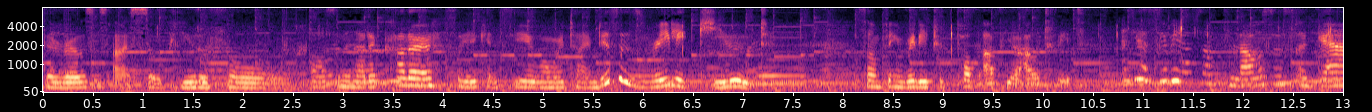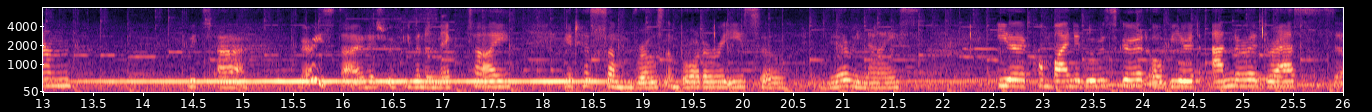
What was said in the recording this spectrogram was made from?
The roses are so beautiful. Also in another color, so you can see it one more time. This is really cute. Something really to pop up your outfit. And yes, here we have some blouses again, which are very stylish with even a necktie. It has some rose embroidery, so very nice. Either combine it with a skirt or wear it under a dress, so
